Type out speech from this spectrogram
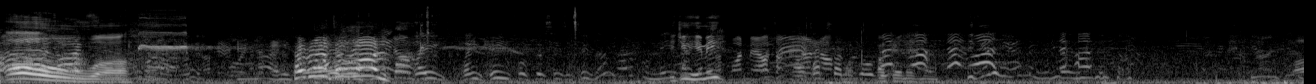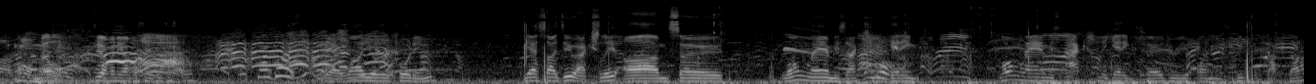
Oh! Turn around, turn around. Did you hear me? Okay, never mind. He's gonna hear in the video. Come on, Mel. Do you have any other sentences? Yeah, while you're recording. Yes, I do actually. Um, so Long Lamb is actually getting Long Lamb is actually getting surgery on his hip adductor.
